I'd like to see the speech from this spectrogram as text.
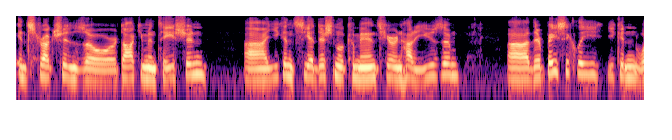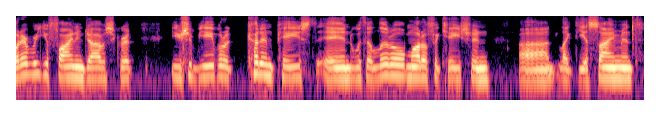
instructions or documentation. Uh, you can see additional commands here and how to use them. Uh, they're basically, you can, whatever you find in JavaScript, you should be able to cut and paste and with a little modification, uh, like the assignment,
